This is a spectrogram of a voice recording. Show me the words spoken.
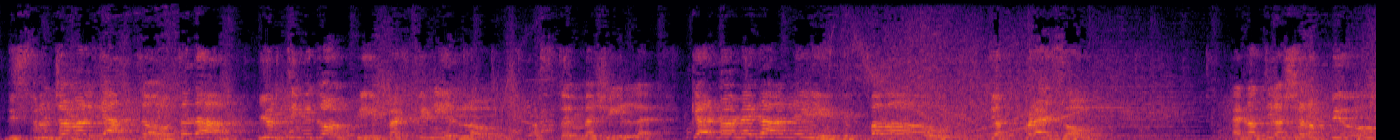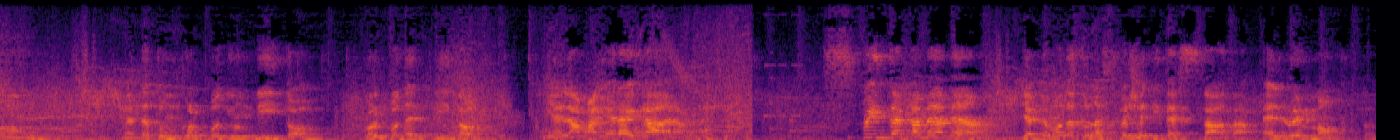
Distruggiamo il gatto! Tada! Gli ultimi colpi per finirlo! A sto imbecille! Cannone Gallic! Babou! Ti ho preso! E non ti lascerò più! Mi ha dato un colpo di un dito? Colpo del dito? Gliela pagherai cara! Spinta Kamehameha! Gli abbiamo dato una specie di testata e lui è morto.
